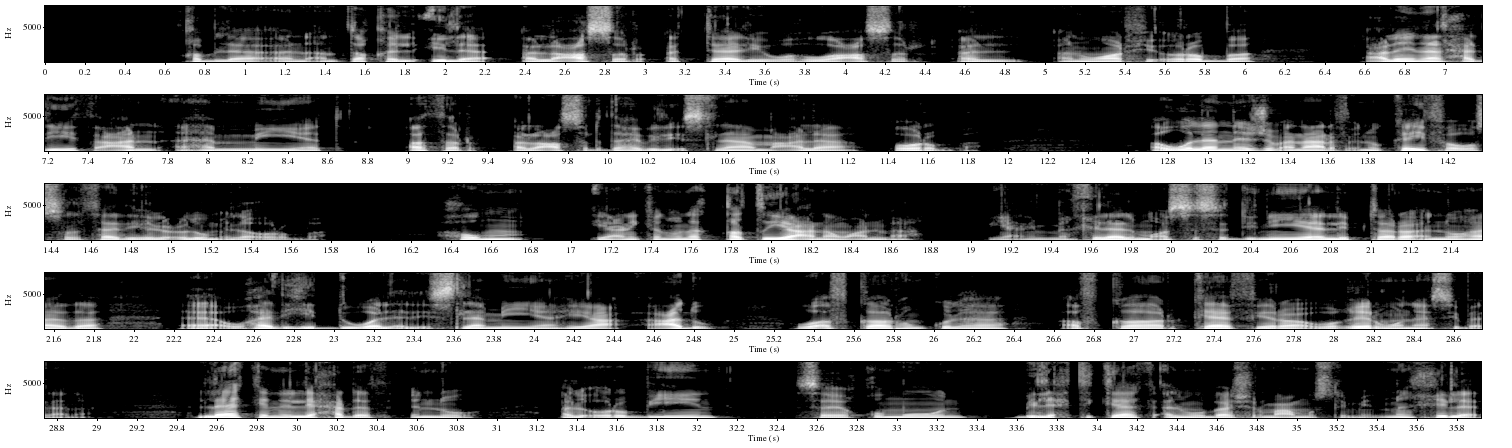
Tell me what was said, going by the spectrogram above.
قبل أن أنتقل إلى العصر التالي وهو عصر الأنوار في أوروبا علينا الحديث عن أهمية أثر العصر الذهبي للإسلام على أوروبا. أولا يجب أن نعرف أنه كيف وصلت هذه العلوم إلى أوروبا. هم يعني كان هناك قطيعة نوعا ما يعني من خلال المؤسسة الدينية اللي بترى أنه هذا أو هذه الدول الإسلامية هي عدو وأفكارهم كلها أفكار كافرة وغير مناسبة لنا. لكن اللي حدث أنه الأوروبيين سيقومون بالاحتكاك المباشر مع المسلمين من خلال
